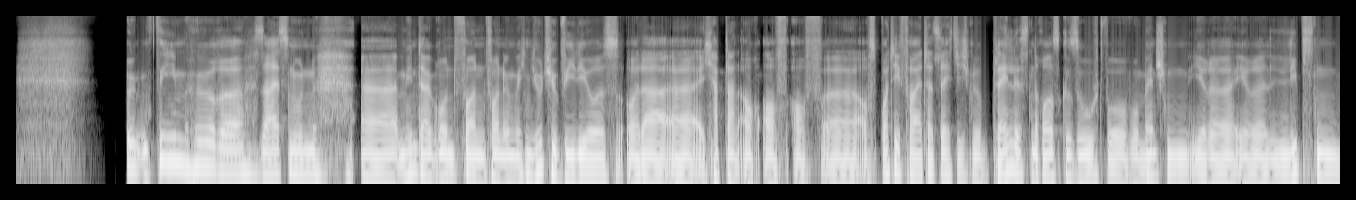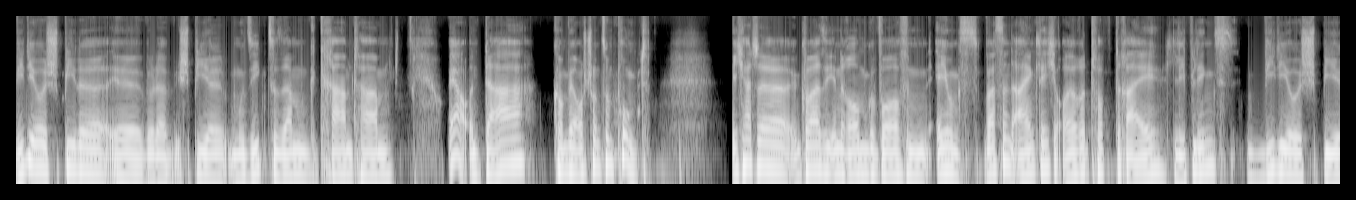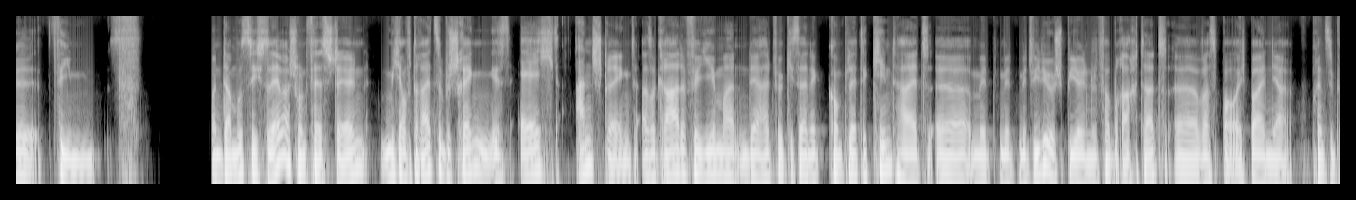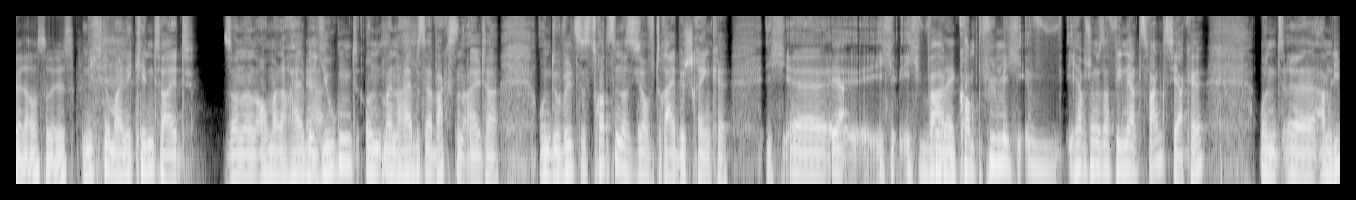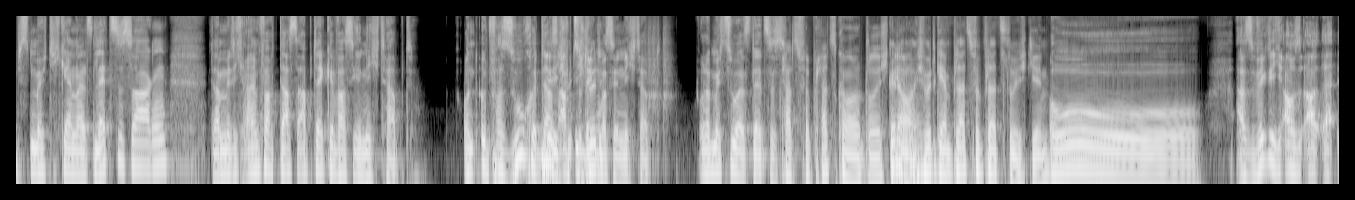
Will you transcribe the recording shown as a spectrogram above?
irgendein Theme höre, sei es nun äh, im Hintergrund von, von irgendwelchen YouTube-Videos oder äh, ich habe dann auch auf, auf, äh, auf Spotify tatsächlich Playlisten rausgesucht, wo, wo Menschen ihre, ihre liebsten Videospiele äh, oder Spielmusik zusammengekramt haben. Ja, und da kommen wir auch schon zum Punkt. Ich hatte quasi in den Raum geworfen, ey Jungs, was sind eigentlich eure Top 3 Lieblingsvideospiel-Themes? Und da musste ich selber schon feststellen, mich auf drei zu beschränken, ist echt anstrengend. Also gerade für jemanden, der halt wirklich seine komplette Kindheit äh, mit, mit, mit Videospielen verbracht hat, äh, was bei euch beiden ja prinzipiell auch so ist. Nicht nur meine Kindheit, sondern auch meine halbe Ja. Jugend und mein halbes Erwachsenenalter. Und du willst es trotzdem, dass ich auf drei beschränke. Ich, äh, Ja. ich, ich war, komm, fühle mich, ich habe schon gesagt, wie in einer Zwangsjacke. Und äh, am liebsten möchte ich gerne als letztes sagen, damit ich einfach das abdecke, was ihr nicht habt. Und, und versuche das Nee, ich- ich abzudecken, würd- was ihr nicht habt. Oder möchtest du als letztes? Platz für Platz können wir durchgehen. Genau, ne? ich würde gerne Platz für Platz durchgehen. Oh. Also wirklich aus, aus äh,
